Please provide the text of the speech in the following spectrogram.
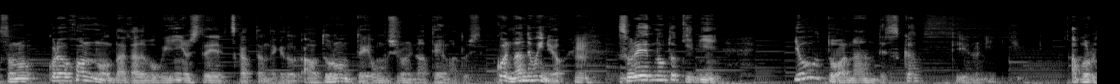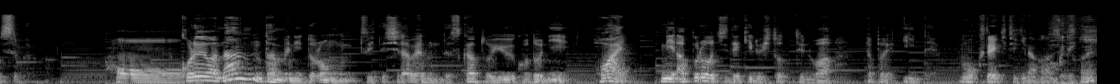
その、これは本の中で僕引用して使ったんだけど、あ、ドローンって面白いな、テーマとして。これ何でもいいのよ。うん。それの時に、用途は何ですかっていうのにアプローチするから。これは何のためにドローンについて調べるんですかということに、ホワイにアプローチできる人っていうのは、やっぱりいいんだよ。目的的な話ですかね。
